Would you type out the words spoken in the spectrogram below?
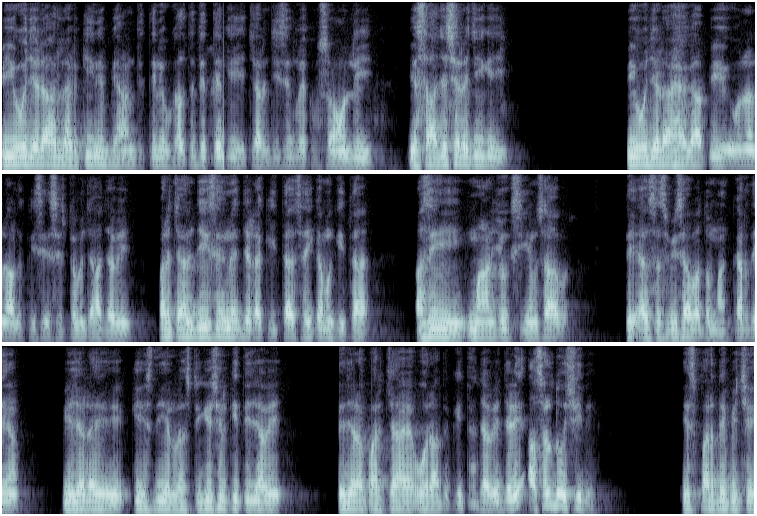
ਵੀ ਉਹ ਜਿਹੜਾ ਲੜਕੀ ਨੇ ਬਿਆਨ ਦਿੱਤੇ ਨੇ, ਉਹ ਗਲਤ ਦਿੱਤੇ ਨੇ, ਚਰਨਜੀਤ ਸਿੰਘ ਨੂੰ ਇੱਕ ਫਸਾਉਣ ਲਈ ਇਹ ਸਾਜ਼ਿਸ਼ ਰਚੀ ਗਈ। ਵੀ ਉਹ ਜਿਹੜਾ ਹੈਗਾ ਵੀ ਉਹਨਾਂ ਨਾਲ ਕਿਸੇ ਸਿਸਟਮ 'ਚ ਆ ਜਾਵੇ। ਪਰ ਚਰਨਜੀਤ ਸਿੰਘ ਨੇ ਜਿਹੜਾ ਕੀਤਾ, ਸਹੀ ਕੰਮ ਕੀਤਾ, ਅਸੀਂ ਮਾਨਯੋਗ ਸੀਐਮ ਸਾਹਿਬ ਤੇ ਐਸਐਸਪੀ ਸਾਹਿਬਾਂ ਤੋਂ ਮੰਗ ਕਰਦੇ ਹਾਂ ਵੀ ਇਹ ਜਿਹੜਾ ਇਹ ਕੇਸ ਦੀ ਇਨਵੈਸਟੀਗੇਸ਼ਨ ਕੀਤੀ ਜਾਵੇ ਤੇ ਜਿਹੜਾ ਪਰਚਾ ਹੈ ਉਹ ਰੱਦ ਕੀਤਾ ਜਾਵੇ। ਜਿਹੜੇ ਅਸਲ ਦੋਸ਼ੀ ਨੇ, ਇਸ ਪਰਦੇ ਪਿੱਛੇ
